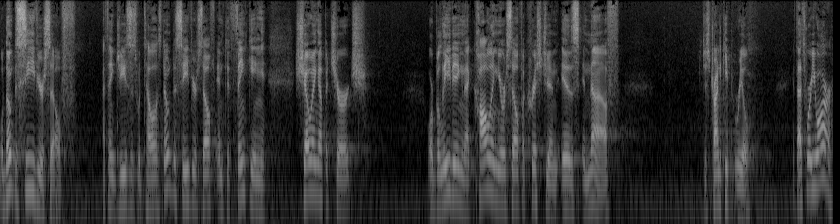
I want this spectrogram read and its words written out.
Well, don't deceive yourself. I think Jesus would tell us don't deceive yourself into thinking showing up at church or believing that calling yourself a Christian is enough. Just trying to keep it real. If that's where you are,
